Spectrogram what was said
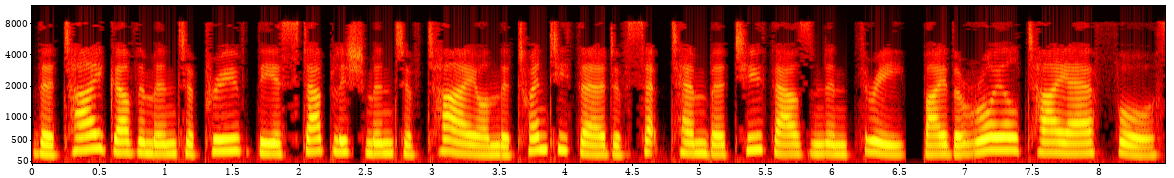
The Thai government approved the establishment of Thai on 23 September 2003, by the Royal Thai Air Force.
